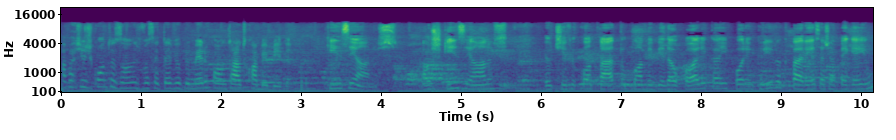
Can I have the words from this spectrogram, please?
A partir de quantos anos você teve o primeiro contato com a bebida? 15 anos. Aos 15 anos eu tive contato com a bebida alcoólica e por incrível que pareça já peguei um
